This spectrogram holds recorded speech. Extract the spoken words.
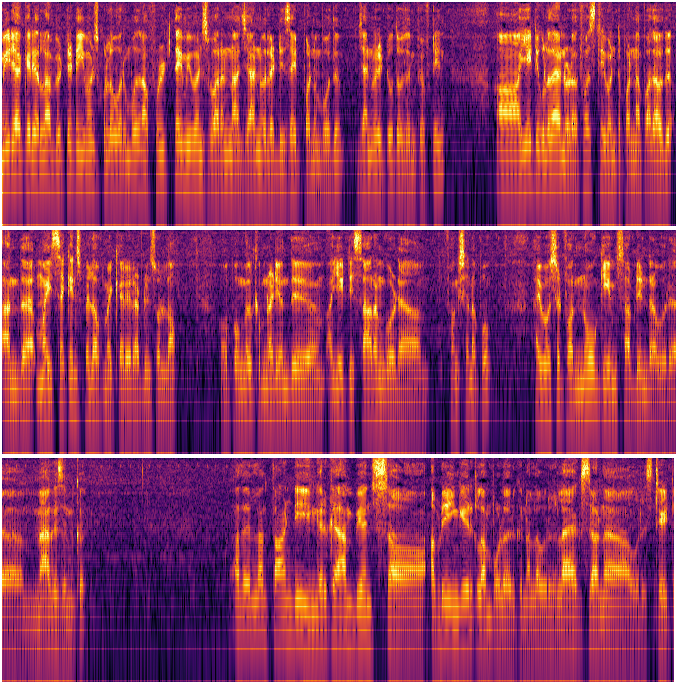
மீடியா கெரியர்லாம் விட்டுட்டு ஈவெண்ட்ஸ்குள்ளே வரும்போது நான் ஃபுல் டைம் ஈவெண்ட்ஸ் வரேன்னு நான் ஜான்வரியில் டிசைட் பண்ணும்போது ஜான்வரி டூ தௌசண்ட் ஃபிஃப்டீன் ஐஐடிக்குள்ளே தான் என்னோட ஃபர்ஸ்ட் ஈவெண்ட் பண்ணப்போ அதாவது அந்த my second spell of my career அப்படின்னு சொல்லலாம். பொங்கலுக்கு முன்னாடி வந்து ஐஐடி சாரங்கோட ஃபங்க்ஷன் அப்போ I was for no games அப்படின்ற ஒரு மேகசினுக்கு அதெல்லாம் தாண்டி இங்கே இருக்க ஆம்பியன்ஸ் அப்படியே இங்கே இருக்கலாம் போல் இருக்குது நல்ல ஒரு ரிலாக்ஸ்டான ஒரு ஸ்டேட்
